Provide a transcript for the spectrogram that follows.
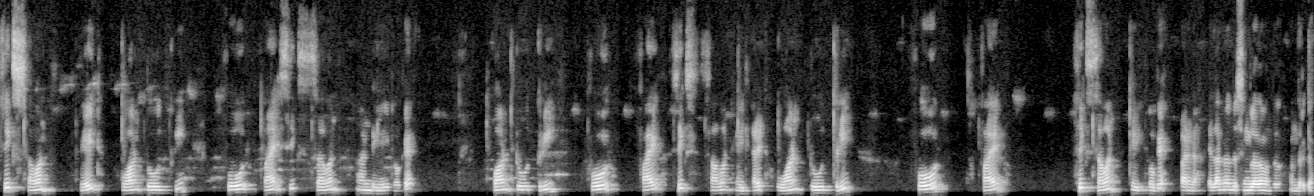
6, 7, 8, 1, 2, 3, 4, 5, 6, 7, and 8, okay? 1, 2, 3, 4, 5, 6, 7, 8, correct? 1, 2, 3, 4, five six seven eight okay பாருங்கள் எல்லாமே வந்து சிங்கிளாக தான் வந்து வந்திருக்கு.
